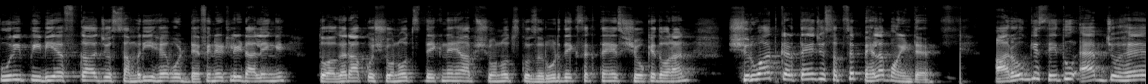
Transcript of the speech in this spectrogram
पूरी पीडीएफ का जो समरी है वो डेफिनेटली डालेंगे। तो अगर आपको शो नोट्स देखने हैं, आप शो नोट्स को ज़रूर देख सकते हैं इस शो के दौरान। शुरुआत करते हैं जो सबसे पहला पॉइंट है। आरोग्य सेतु ऐप जो है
